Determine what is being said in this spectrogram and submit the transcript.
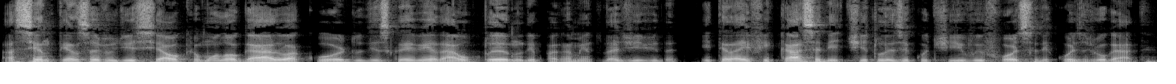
a sentença judicial que homologar o acordo descreverá o plano de pagamento da dívida e terá eficácia de título executivo e força de coisa julgada.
